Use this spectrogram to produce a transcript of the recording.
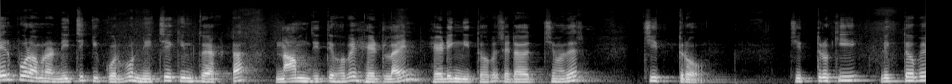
এরপর আমরা নিচে কি করব? নিচে কিন্তু একটা নাম দিতে হবে হেডলাইন হেডিং দিতে হবে, সেটা হচ্ছে আমাদের চিত্র। চিত্র কি লিখতে হবে?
